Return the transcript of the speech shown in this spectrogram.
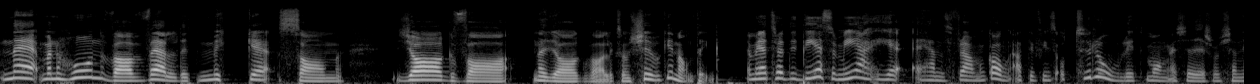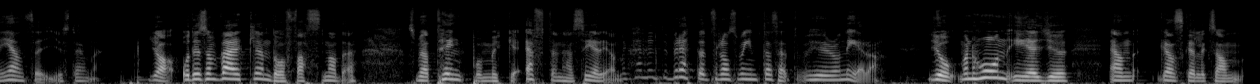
Nej, men hon var väldigt mycket som jag var när jag var liksom 20 någonting. Ja, men jag tror att det är det som är he- hennes framgång, att det finns otroligt många tjejer som känner igen sig i just henne. Ja, och det som verkligen då fastnade, som jag har tänkt på mycket efter den här serien. Men kan du inte berätta för de som inte har sett hur hon är då? Jo, men hon är ju en ganska liksom,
